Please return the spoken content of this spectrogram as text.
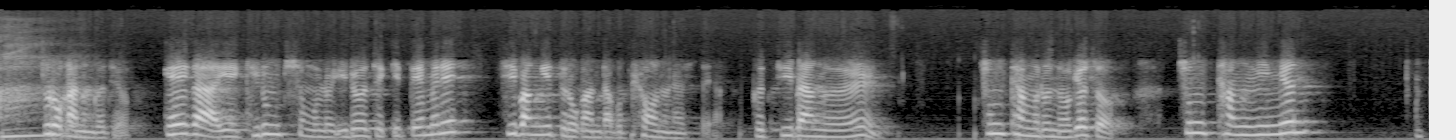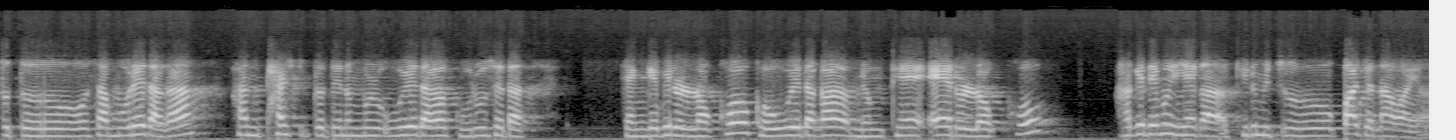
아, 들어가는 거죠. 걔가 예, 기름층으로 이루어졌기 때문에 지방이 들어간다고 표현을 했어요. 그 지방을 중탕으로 녹여서 중탕이면 뜨뜻한 물에다가 한 80도 되는 물 위에다가 그릇에다 쟁개비를 넣고 그 위에다가 명태 애를 넣고 하게 되면 얘가 기름이 쭉 빠져나와요.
